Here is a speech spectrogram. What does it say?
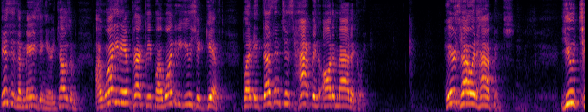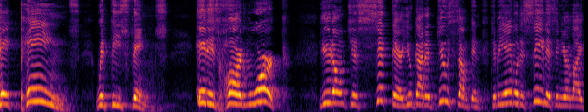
this is amazing here. He tells them, "I want you to impact people. I want you to use your gift, but it doesn't just happen automatically. Here's how it happens. You take pains with these things. It is hard work. You don't just sit there. You got to do something to be able to see this in your life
